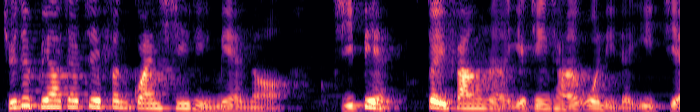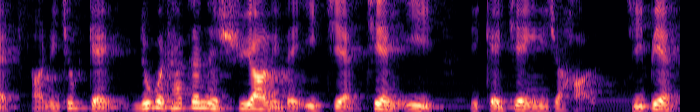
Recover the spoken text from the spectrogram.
绝对不要在这份关系里面哦，即便。对方呢也经常问你的意见啊，你就给。如果他真的需要你的意见建议，你给建议就好了。即便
